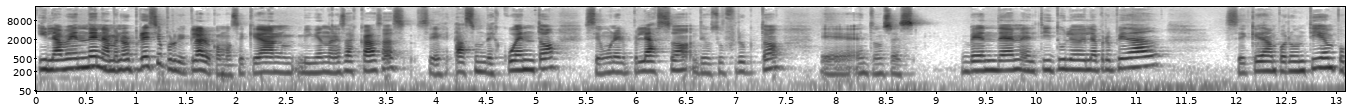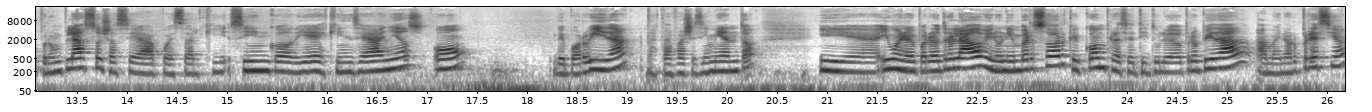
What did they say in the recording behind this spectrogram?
Y la venden a menor precio porque, claro, como se quedan viviendo en esas casas, se hace un descuento según el plazo de usufructo. Eh, entonces, venden el título de la propiedad, se quedan por un tiempo, por un plazo, ya sea puede ser 5, 10, 15 años o de por vida, hasta el fallecimiento. Y, eh, y bueno, y por otro lado viene un inversor que compra ese título de propiedad a menor precio,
